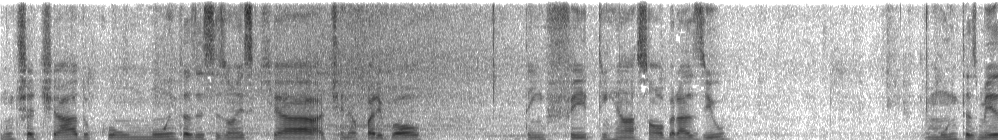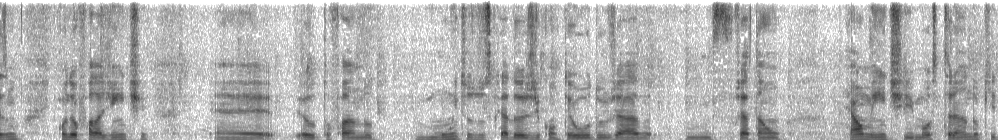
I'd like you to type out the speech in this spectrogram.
muito chateado com muitas decisões que a Channel Fireball tem feito em relação ao Brasil, muitas mesmo. Quando eu falo a gente, é, eu estou falando muitos dos criadores de conteúdo já já estão realmente mostrando que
